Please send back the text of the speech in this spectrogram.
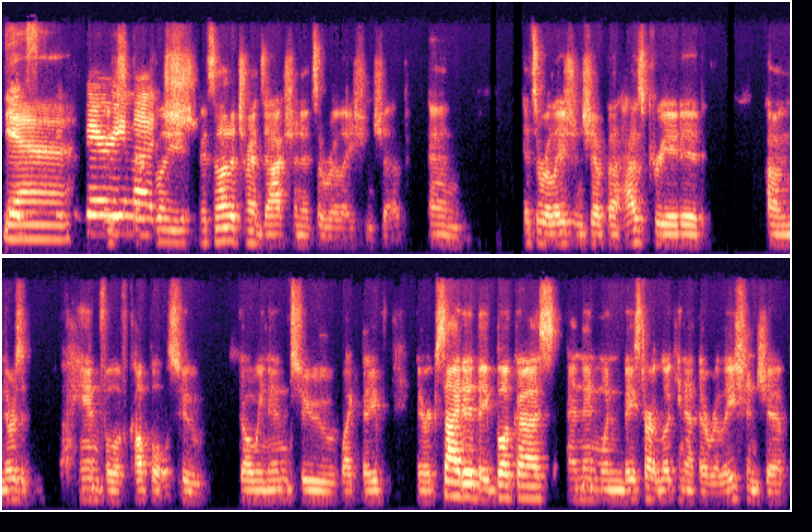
yeah, it's, it's very it's much it's not a transaction, it's a relationship. And it's a relationship that has created um, there's a, a handful of couples who going into like they've they're excited, they book us, and then when they start looking at their relationship,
